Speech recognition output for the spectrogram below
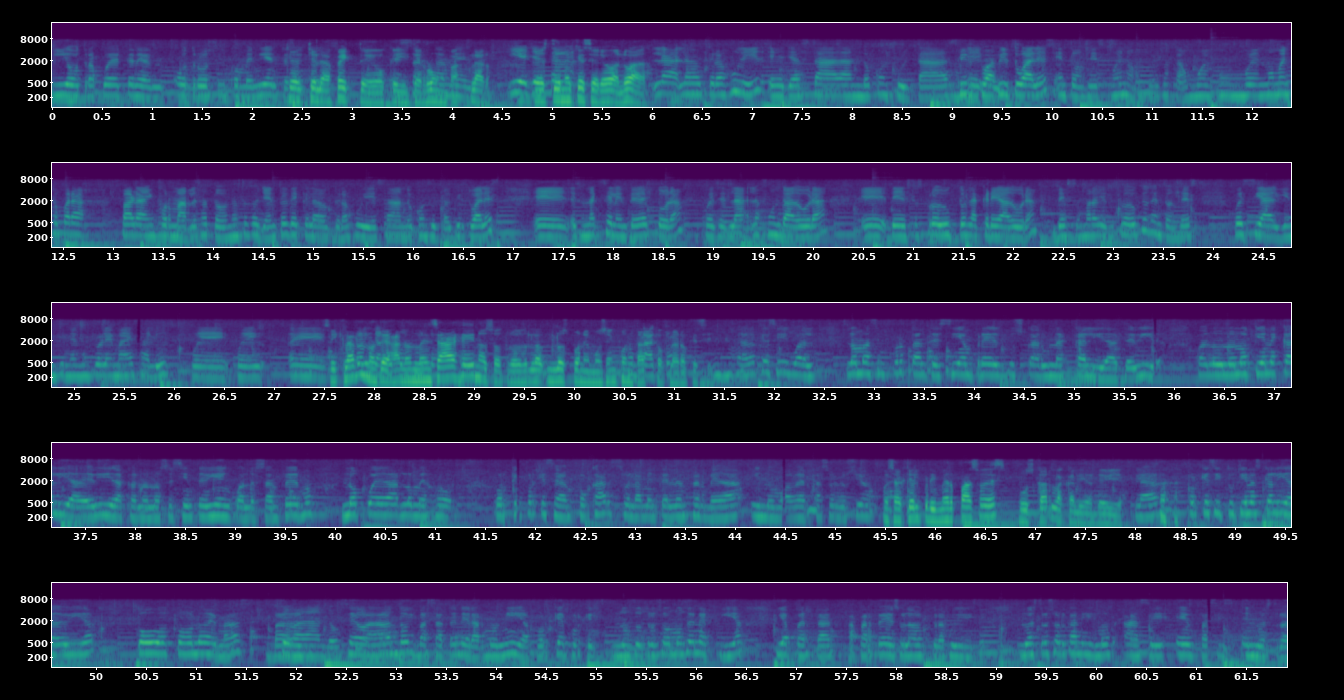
y otra puede tener otros inconvenientes. Que, le afecte o que interrumpa, claro. Y ella Entonces tiene que ser evaluada. La, la doctora Judith, ella está dando consultas eh, virtuales, entonces, bueno, entonces acá un buen, un buen momento para para informarles a todos nuestros oyentes de que la doctora Judith está dando consultas virtuales. Eh, es una excelente doctora, pues es la, la fundadora eh, de estos productos, la creadora de estos maravillosos productos. Entonces, pues si alguien tiene algún problema de salud, puede... puede eh, sí, claro, nos dejan un mensaje y nosotros los ponemos en contacto, claro que sí. Claro que sí, igual lo más importante siempre es buscar una calidad de vida. Cuando uno no tiene calidad de vida, cuando no se siente bien, cuando está enfermo, no puede dar lo mejor ¿Por qué? Porque se va a enfocar solamente en la enfermedad y no va a haber la solución. O sea que el primer paso es buscar la calidad de vida. Claro, porque si tú tienes calidad de vida, todo, todo lo demás Se va dando, se sí. va dando y vas a tener armonía. ¿Por qué? Porque nosotros somos energía y aparte, aparte de eso la doctora Judy dice, nuestros organismos hace énfasis en nuestro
